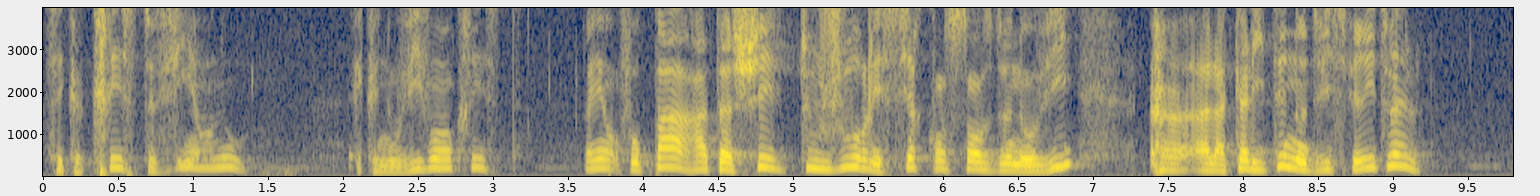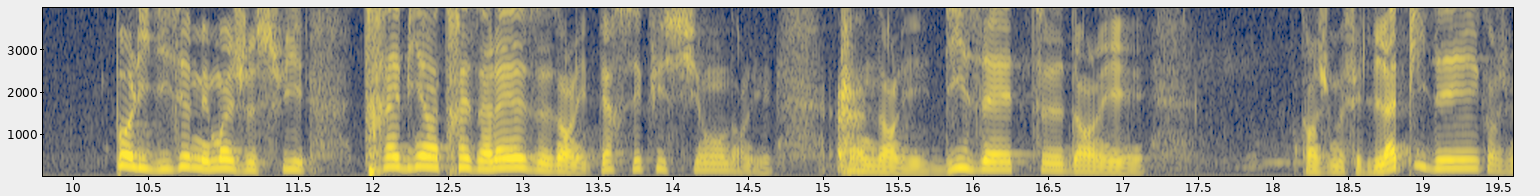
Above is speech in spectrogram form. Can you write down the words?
c'est que Christ vit en nous, et que nous vivons en Christ. Il ne faut pas rattacher toujours les circonstances de nos vies à la qualité de notre vie spirituelle. Paul il disait, mais moi je suis très bien, très à l'aise dans les persécutions, dans les, dans les disettes, dans les... quand je me fais lapider, quand je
